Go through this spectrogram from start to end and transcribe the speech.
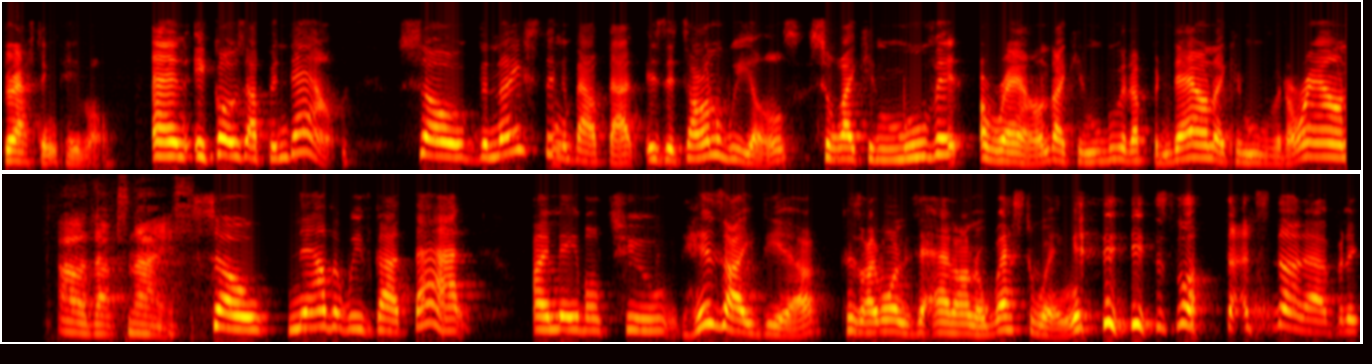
drafting table. And it goes up and down. So the nice thing about that is it's on wheels, so I can move it around. I can move it up and down. I can move it around. Oh, that's nice. So now that we've got that, I'm able to his idea because I wanted to add on a west wing. He's like, that's not happening.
